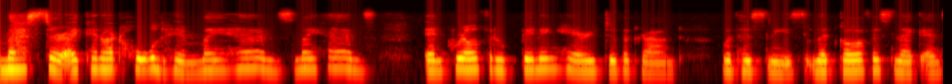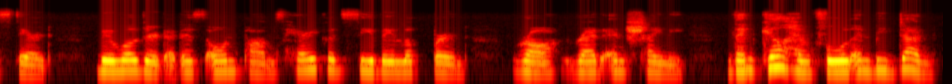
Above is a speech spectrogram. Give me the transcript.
Master, I cannot hold him. My hands, my hands. And Quirrell threw pinning Harry to the ground with his knees, let go of his neck, and stared, bewildered at his own palms. Harry could see they looked burned, raw, red, and shiny. Then kill him, fool, and be done,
